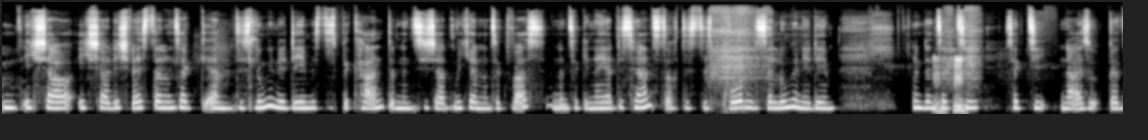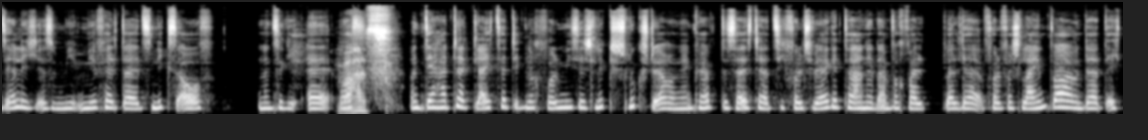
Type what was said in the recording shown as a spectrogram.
Und ich schaue ich schau die Schwester an und sage, ähm, das Lungenödem, ist das bekannt? Und dann sie schaut mich an und sagt, was? Und dann sage ich, naja, das hören doch, das ist das Brodel, das ist ein Lungenödem. Und dann sagt mhm. sie, sagt sie, na, also ganz ehrlich, also mir, mir fällt da jetzt nichts auf. Und dann sage ich, äh, was? was? Und der hat halt gleichzeitig noch voll miese Schluck, Schluckstörungen gehabt. Das heißt, er hat sich voll schwer getan, halt einfach weil, weil der voll verschleimt war und der hat echt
